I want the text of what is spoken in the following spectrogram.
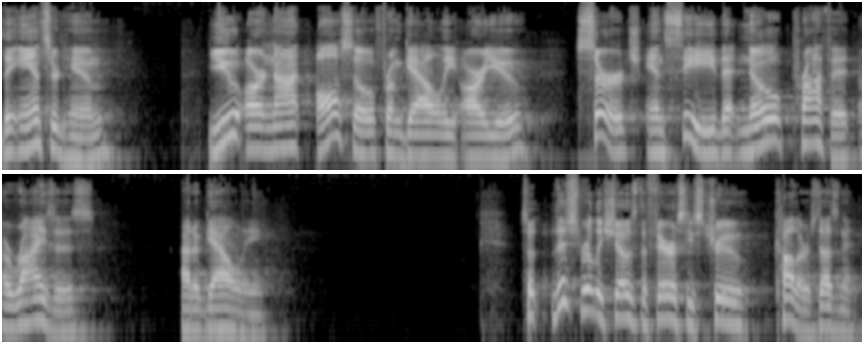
They answered him, You are not also from Galilee, are you? Search and see that no prophet arises out of Galilee. So, this really shows the Pharisees' true colors, doesn't it?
